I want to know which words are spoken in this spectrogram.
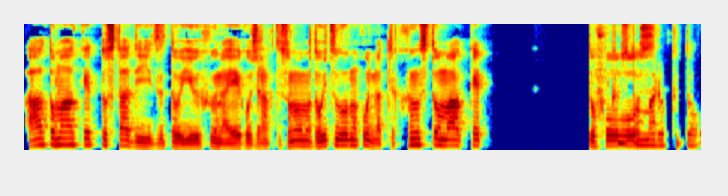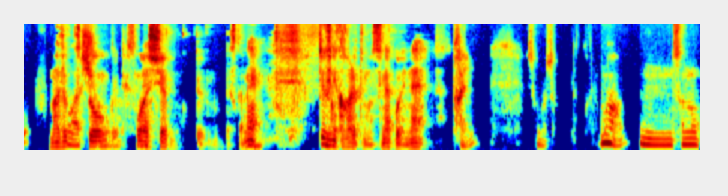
アートマーケットスタディーズという風な英語じゃなくて、そのままドイツ語の方になって、クンストマーケットフォクストーマルクとマルクトフォア。シェンっていうんですかね。っていう風に書かれてますね、これね。はい。そうそう。まあ、うん、その、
